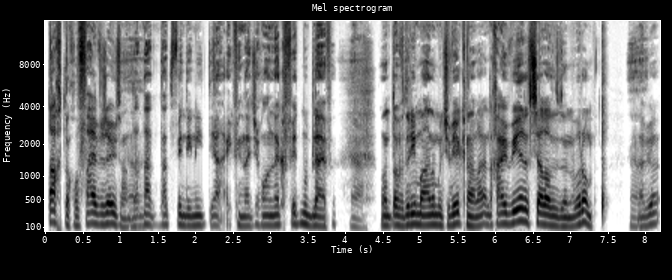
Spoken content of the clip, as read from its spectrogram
80 of 75. Ja. Dat, dat, dat vind ik niet, ja, ik vind dat je gewoon lekker fit moet blijven. Ja. Want over drie maanden moet je weer knallen en dan ga je weer hetzelfde doen. Waarom? Ja. Je?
